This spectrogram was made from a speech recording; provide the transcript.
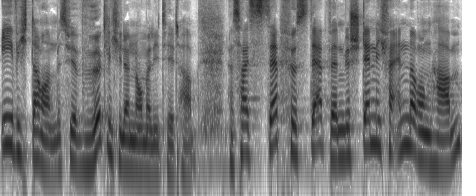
ewig dauern, bis wir wirklich wieder Normalität haben. Das heißt, Step für Step werden wir ständig Veränderungen haben.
